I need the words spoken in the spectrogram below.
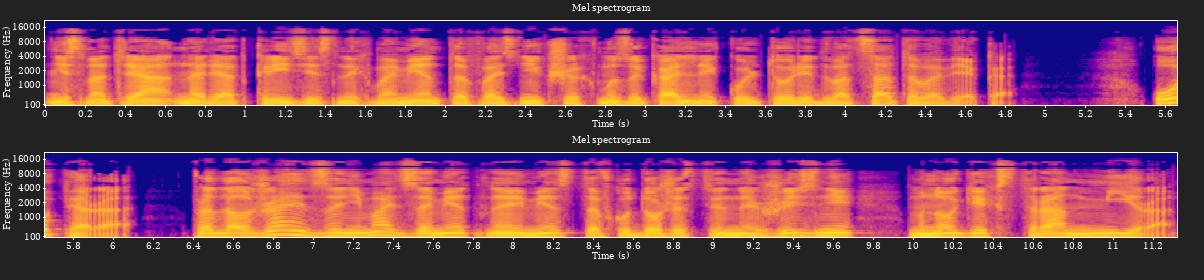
Несмотря на ряд кризисных моментов, возникших в музыкальной культуре XX века, опера продолжает занимать заметное место в художественной жизни многих стран мира,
